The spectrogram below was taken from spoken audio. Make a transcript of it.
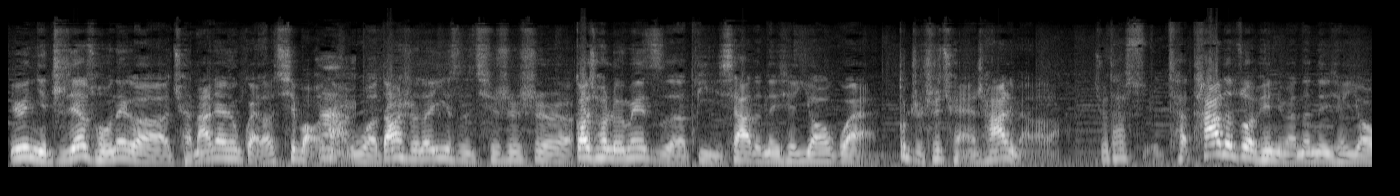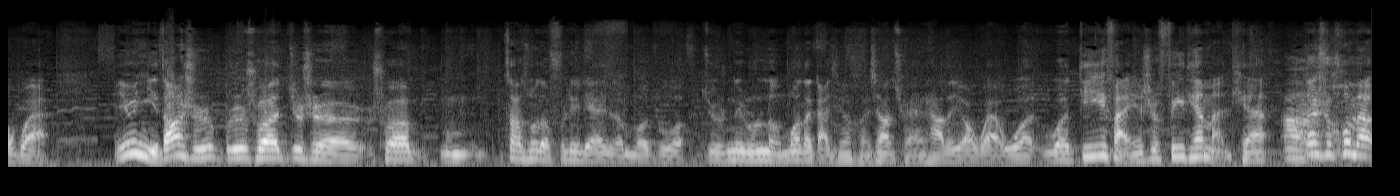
因为你直接从那个犬大将就拐到七宝了，嗯我当时的意思其实是高桥留美子笔下的那些妖怪，不只是犬夜叉里面的了，就他他他的作品里面的那些妖怪。因为你当时不是说，就是说，嗯，葬送的芙莉莲里的魔族，就是那种冷漠的感情，很像犬夜叉的妖怪。我我第一反应是飞天满天，啊但是后面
